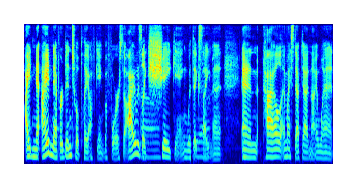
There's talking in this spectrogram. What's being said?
I'd ne- I had never been to a playoff game before, so I was like oh, shaking with excitement. And Kyle and my stepdad and I went.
